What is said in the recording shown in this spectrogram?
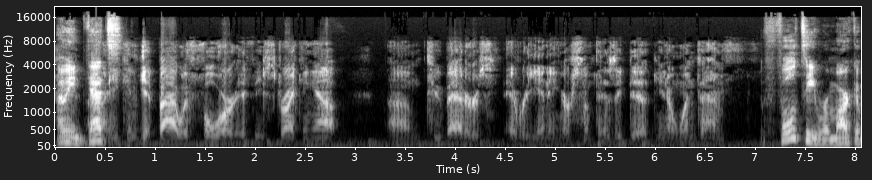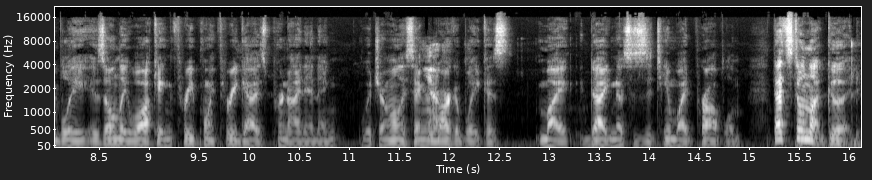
I mean, Uh, he can get by with four if he's striking out um, two batters every inning or something, as he did, you know, one time. Folty remarkably is only walking 3.3 guys per nine inning, which I'm only saying Yeah. remarkably because my diagnosis is a team wide problem. That's still not good.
